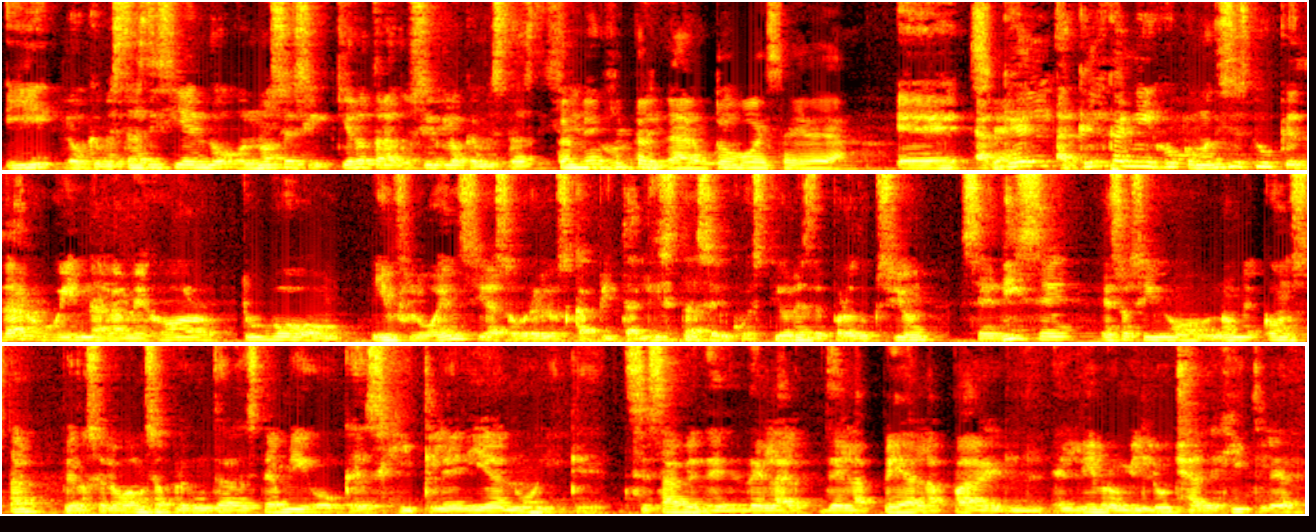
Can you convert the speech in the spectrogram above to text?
y lo que me estás diciendo, o no sé si quiero traducir lo que me estás diciendo, También Hitler Darwin. tuvo esa idea. Eh, Sí. aquel, aquel canijo, como dices tú, que Darwin a lo mejor tuvo influencia sobre los capitalistas en cuestiones de producción, se dice, eso sí no, no me consta, pero se lo vamos a preguntar a este amigo que es hitleriano y que se sabe de, de la, de la P a la PA, el, el libro Mi lucha de Hitler,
